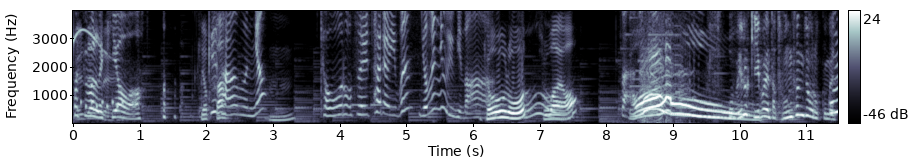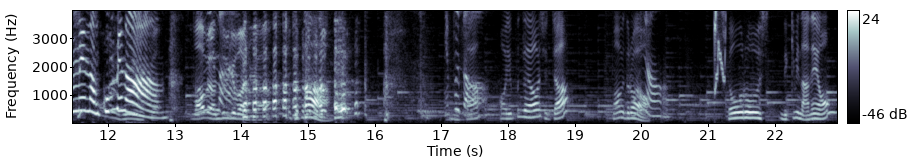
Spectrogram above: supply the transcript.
바퀴벌레 귀여워. 그 귀엽다 다음은요. 음, 겨울 옷을 차려입은 여매님입니다. 겨울옷 오. 좋아요 자, 오 어, 왜 이렇게 이번엔 다 정상적으로 꾸몄지? 꽃미남, 꽃미남. 마음에 안 들게 말이야 예쁘죠? 어 예쁜데요 진짜 마음에 들어요 그럼요. 겨울옷 느낌이 나네요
